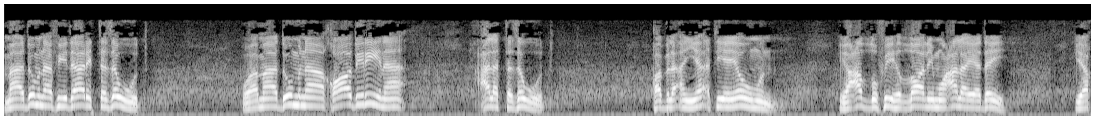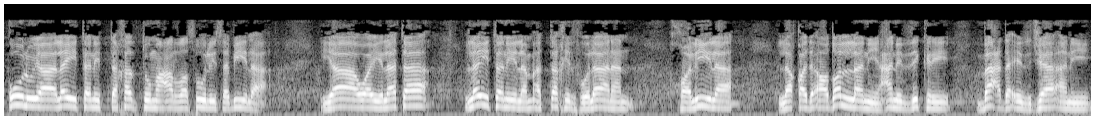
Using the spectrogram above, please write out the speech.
ما دمنا في دار التزود وما دمنا قادرين على التزود. قبل أن يأتي يوم يعض فيه الظالم على يديه يقول يا ليتني اتخذت مع الرسول سبيلا. يا ويلتى ليتني لم أتخذ فلانا خليلا. لقد أضلني عن الذكر بعد إذ جاءني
